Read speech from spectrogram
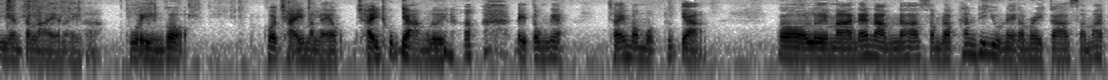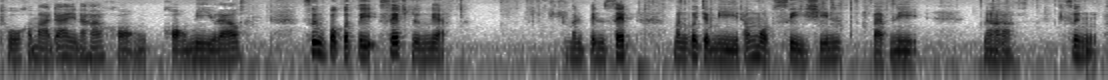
มีอันตรายอะไรค่ะ ตัวเองก็ก็ใช้มาแล้ว ใช้ทุกอย่างเลยนะในตรงเนี้ยใช้มาหมดทุกอย่าง ก็เลยมาแนะนำนะคะสำหรับท่านที่อยู่ในอเมริกาสามารถโทรเข้ามาได้นะคะของของมีอยู่แล้ว ซึ่งปกติเซตหนึ่งเนี่ย มันเป็นเซตมันก็จะมีทั้งหมด 4 ชิ้นแบบนี้นะคะซึ่งเ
